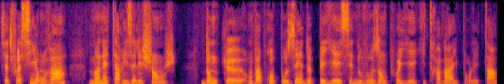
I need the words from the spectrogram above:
Cette fois-ci, on va monétariser l'échange. Donc, euh, on va proposer de payer ces nouveaux employés qui travaillent pour l'État,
